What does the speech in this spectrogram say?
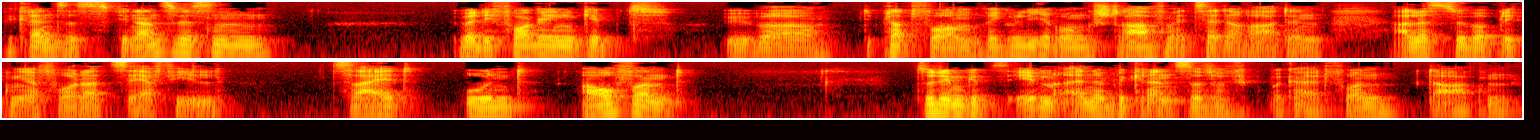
begrenztes Finanzwissen über die Vorgänge gibt, über die Plattform, Regulierung, Strafen etc. Denn alles zu überblicken erfordert sehr viel Zeit und Aufwand. Zudem gibt es eben eine begrenzte Verfügbarkeit von Daten.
